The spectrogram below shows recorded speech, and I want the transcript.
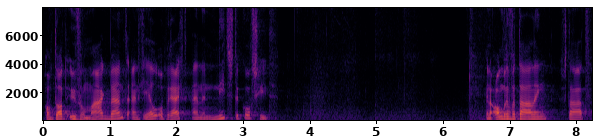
Opdat u vermaakt bent en geheel oprecht en in niets tekort schiet. In een andere vertaling staat,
